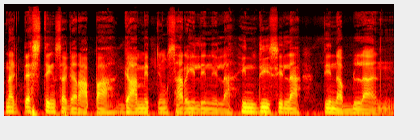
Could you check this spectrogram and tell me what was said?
nagtesting sa garapa gamit yung sarili nila. Hindi sila tinablan.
